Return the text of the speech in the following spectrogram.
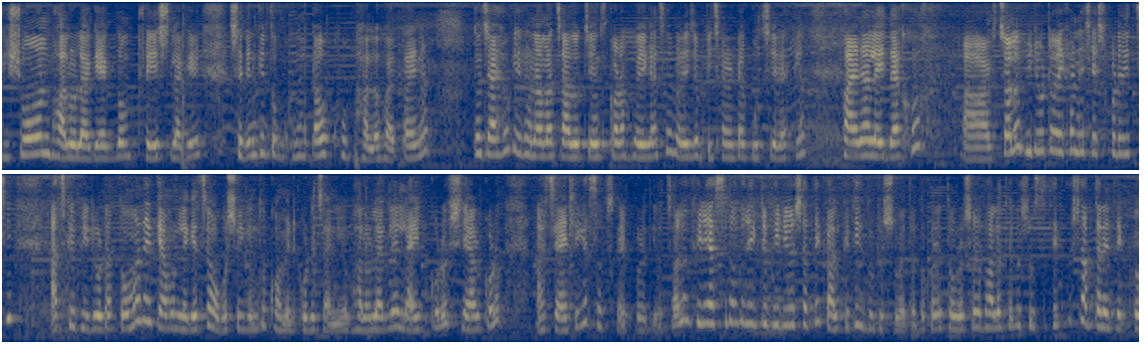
ভীষণ ভালো লাগে, একদম ফ্রেশ লাগে। সেদিন কিন্তু ঘুমটাও খুব ভালো হয়। তাই না? তো যাই হোক, এখানে আমার চাদর চেঞ্জ করা হয়ে গেছে। এবার এই যে বিছানাটা গুছিয়ে রাখলাম। ফাইনাল এই দেখো। আর চলো ভিডিওটাও এখানে শেষ করে দিচ্ছি। আজকে ভিডিওটা তোমাদের কেমন লেগেছে অবশ্যই কিন্তু কমেন্ট করে জানিও। ভালো লাগলে লাইক করো শেয়ার করো, আর চ্যানেলটিকে সাবস্ক্রাইব করে দিও। চলো, ফিরে আসছি নতুন একটি ভিডিওর সাথে। কালকে ঠিক দুটোর সময় ততক্ষণে তোমরা সবাই ভালো থেকো, সুস্থ থেকো, সাবধানে থেকো।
